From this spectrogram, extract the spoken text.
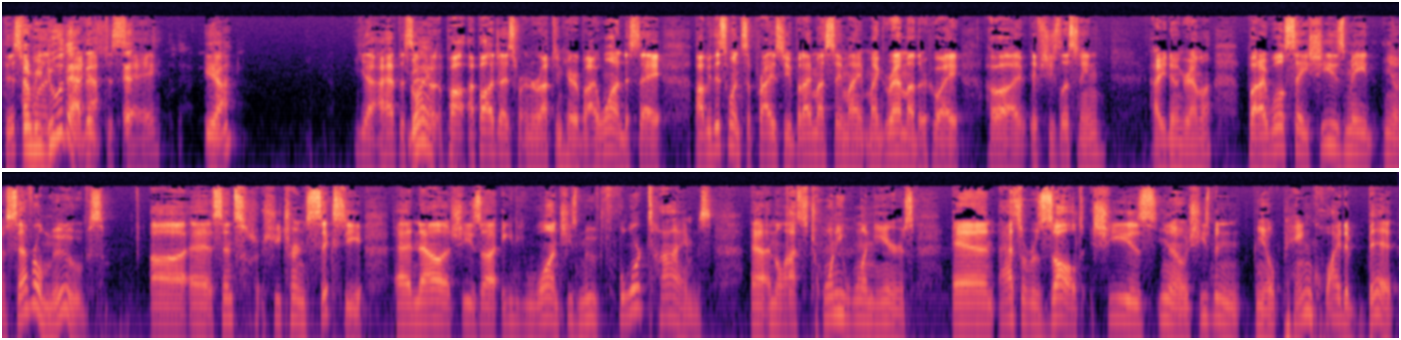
this and one, we do that. I have to say. Yeah. Yeah, I have to say, I apologize for interrupting here, but I wanted to say, I mean, this one surprised you, but I must say, my, my grandmother, who I, who I, if she's listening, how you doing, Grandma? But I will say, she's made you know several moves uh, since she turned 60, and now that she's uh, 81, she's moved four times uh, in the last 21 years. And as a result, she is, you know, she's been, you know, paying quite a bit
